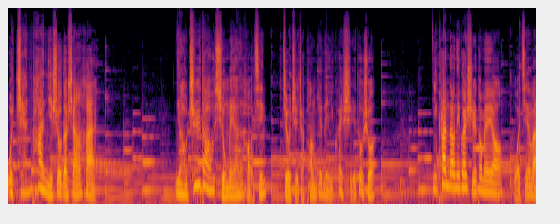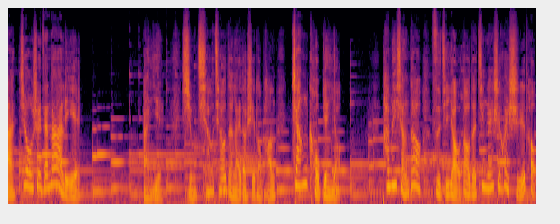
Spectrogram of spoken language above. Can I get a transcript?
我真怕你受到伤害。”鸟知道熊没安好心，就指着旁边的一块石头说：“你看到那块石头没有？我今晚就睡在那里。”半夜，熊悄悄地来到石头旁，张口便咬。他没想到自己咬到的竟然是块石头，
